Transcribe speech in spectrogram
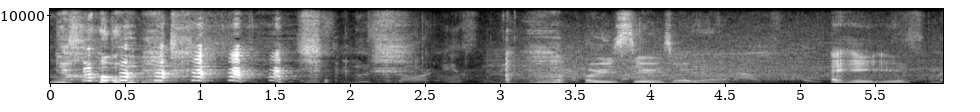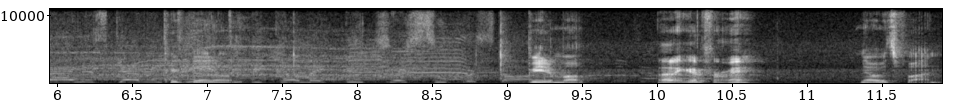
No. Are you serious right now? I hate you. Pick that up. Beat him up. That ain't good for me. No, it's fine.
